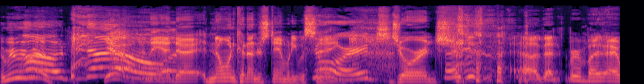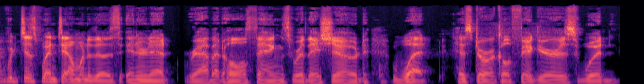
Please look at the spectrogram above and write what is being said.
me, me, me, me, me." oh no! Yeah, and they had to, no one could understand what he was saying. George. George, Uh, that remind, I just went down one of those internet rabbit hole things where they showed what historical figures would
